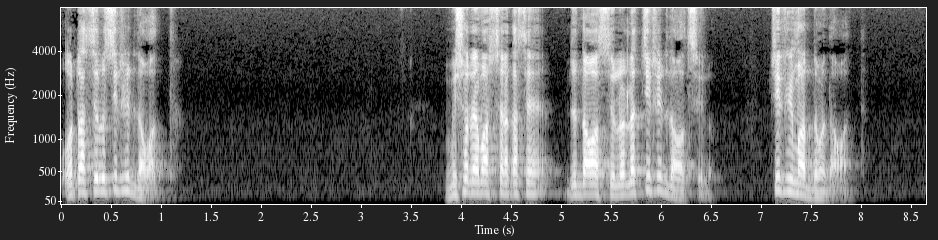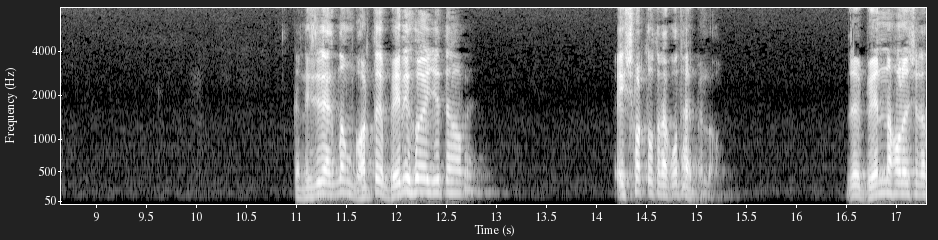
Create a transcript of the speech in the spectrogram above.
ওটা ছিল চিঠির দাওয়াত। মিশরের বাদশার কাছে যে দাওয়াত ছিল, ওটা চিঠির দাওয়াত ছিল। চিঠির মাধ্যমে দাওয়াত। নিজের একদম ঘর থেকে বেরি হয়ে যেতে হবে। এই শর্ত তারা কোথায় পেল? যে বের না হলে সেটা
